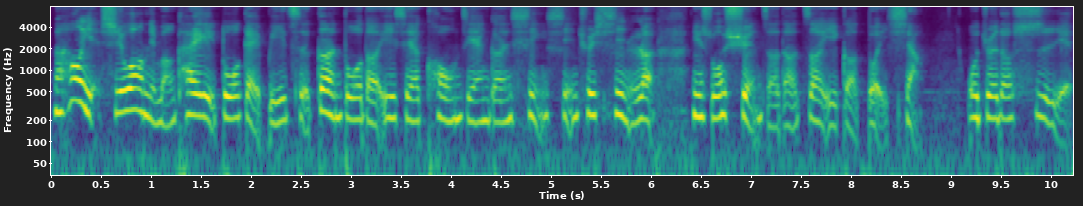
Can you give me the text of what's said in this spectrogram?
然后也希望你们可以多给彼此更多的一些空间跟信心，去信任你所选择的这一个对象。我觉得是耶，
